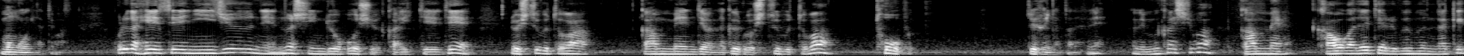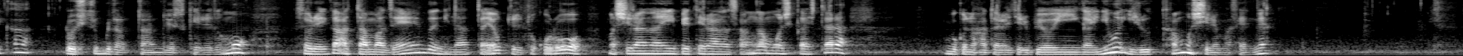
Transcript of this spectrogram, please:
文言になってますこれが平成20年の診療報酬改定で露出部とは顔面ではなく露出部とは頭部というふうになったんですねで昔は顔面顔が出てる部分だけが露出部だったんですけれどもそれが頭全部になったよというところを、まあ、知らないベテランさんがもしかしたら僕の働いてる病院以外にもいるかもしれませんね。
